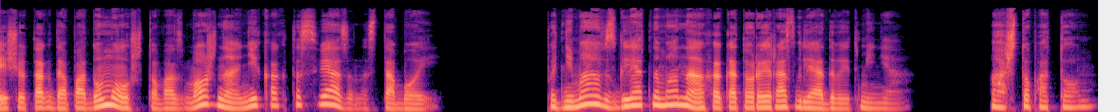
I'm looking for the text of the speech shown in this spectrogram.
еще тогда подумал, что, возможно, они как-то связаны с тобой. Поднимаю взгляд на монаха, который разглядывает меня. А что потом?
